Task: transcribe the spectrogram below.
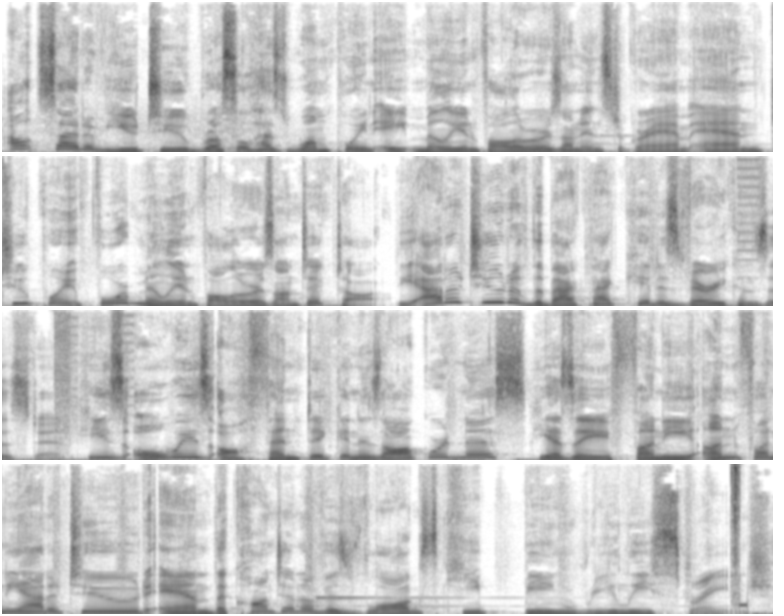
Outside of YouTube, Russell has 1.8 million followers on Instagram and 2.4 million followers on TikTok. The attitude of the Backpack Kid is very consistent. He's always authentic in his awkwardness, he has a funny, unfunny attitude, and the content of his vlogs keep being really strange.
